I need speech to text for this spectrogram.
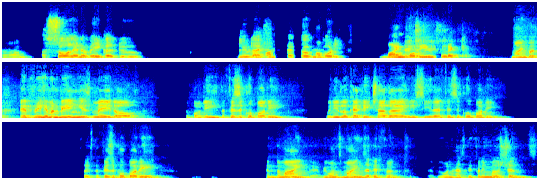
Um, a soul and a vehicle to live life. That's our Mom. body. mind, body, intellect. Mind, but every human being is made of the body, the physical body. When you look at each other, you see their physical body. So it's the physical body and the mind. Everyone's minds are different. Everyone has different emotions,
